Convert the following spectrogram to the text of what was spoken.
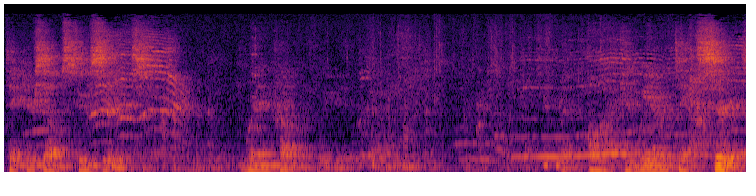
take yourselves too seriously. We're in trouble we do. But can we ever take seriously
